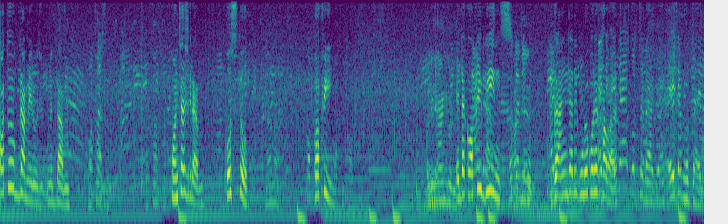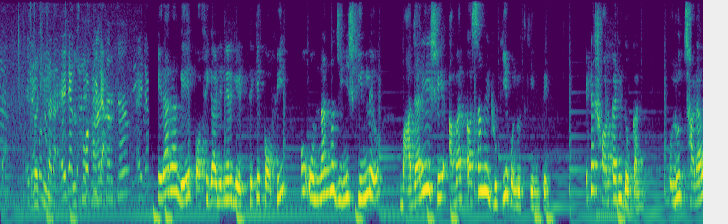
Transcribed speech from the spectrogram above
কত গ্রামের ওজন দাম? পঞ্চাশ গ্রাম। পোস্ত? কফি? এটা কফি বিনস। গ্রাইন্ডারে গুঁড়ো করে খাওয়ার। এইটা ভোজা এটা ফেরার আগে কফি গার্ডেনের গেট থেকে কফি ও অন্যান্য জিনিস কিনলেও বাজারে এসে আবার কাসামে ঢুকিয়ে হলুদ কিনতে। এটা সরকারি দোকান। হলুদ ছাড়াও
